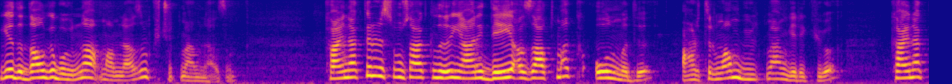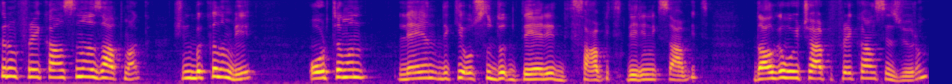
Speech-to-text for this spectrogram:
ya da dalga boyunu ne yapmam lazım? Küçültmem lazım. Kaynaklar arası uzaklığı yani D'yi azaltmak olmadı. Artırmam, büyütmem gerekiyor. Kaynakların frekansını azaltmak. Şimdi bakalım bir ortamın L'deki o su değeri sabit, derinlik sabit. Dalga boyu çarpı frekans yazıyorum.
